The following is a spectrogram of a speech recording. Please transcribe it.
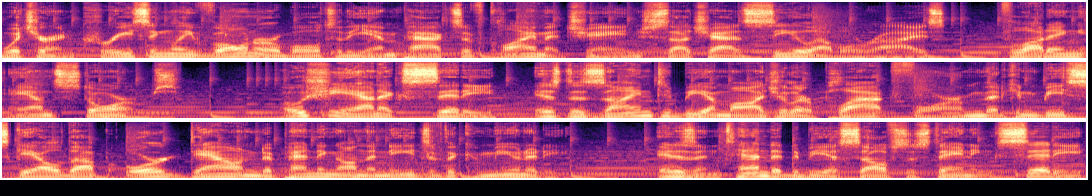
which are increasingly vulnerable to the impacts of climate change such as sea level rise, flooding, and storms. Oceanix City is designed to be a modular platform that can be scaled up or down depending on the needs of the community. It is intended to be a self-sustaining city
